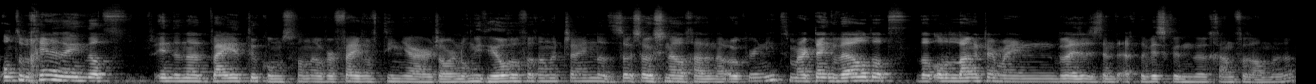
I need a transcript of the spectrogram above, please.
om te beginnen denk ik dat in de nabije toekomst van over vijf of tien jaar zal er nog niet heel veel veranderd zijn. Dat zo, zo snel gaat het nou ook weer niet. Maar ik denk wel dat, dat op de lange termijn bewijsassistenten echt de wiskunde gaan veranderen.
